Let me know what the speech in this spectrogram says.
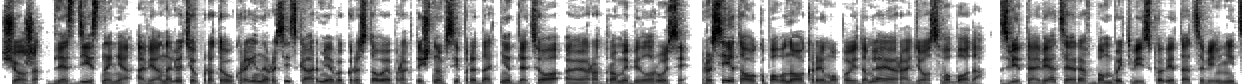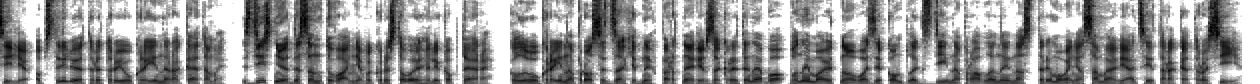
Що ж, для здійснення авіанальотів проти України російська армія використовує практично всі придатні для цього аеродроми Білорусі, Росії та окупованого Криму, повідомляє Радіо Свобода. Звідти авіація РФ бомбить військові та цивільні цілі, обстрілює територію України ракетами, здійснює десантування, використовує гелікоптери. Коли Україна просить західних партнерів закрити небо, вони мають на увазі комплекс дій, направлений на стримування саме авіації та ракет Росії,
